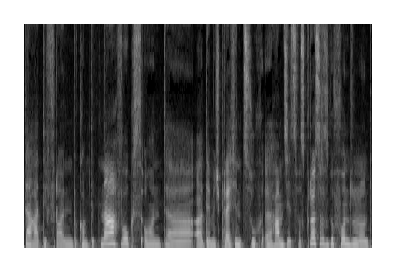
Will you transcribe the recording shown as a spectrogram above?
Da hat die Freundin bekommt jetzt Nachwuchs und äh, äh, dementsprechend such, äh, haben sie jetzt was Größeres gefunden und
